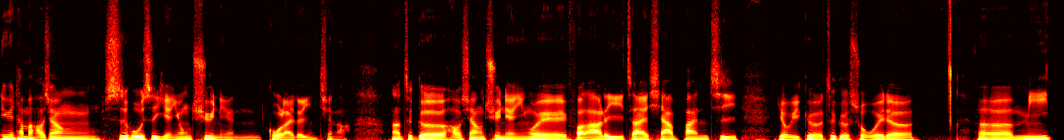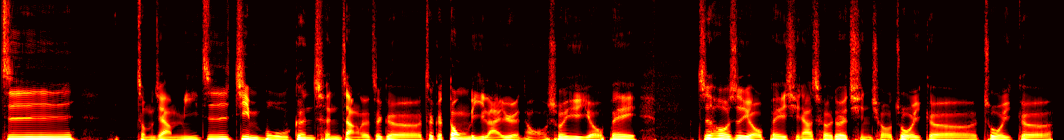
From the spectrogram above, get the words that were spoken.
因为他们好像似乎是沿用去年过来的引擎啦。那这个好像去年因为法拉利在下半季有一个这个所谓的呃迷之怎么讲迷之进步跟成长的这个这个动力来源哦，所以有被。之后是有被其他车队请求做一个做一个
